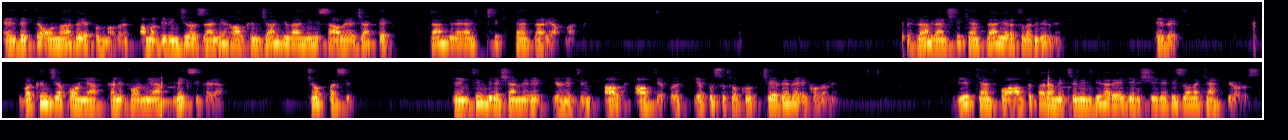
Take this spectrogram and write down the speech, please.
Elbette onlar da yapılmalı ama birinci özelliği halkın can güvenliğini sağlayacak deprem dirençli kentler yapmak. Deprem dirençli kentler yaratılabilir mi? Evet. Bakın Japonya, Kaliforniya, Meksika'ya. Çok basit. Kentin bileşenleri yönetim, halk, altyapı, yapı stoku, çevre ve ekonomi. Bir kent bu altı parametrenin bir araya gelişiyle biz ona kent diyoruz.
